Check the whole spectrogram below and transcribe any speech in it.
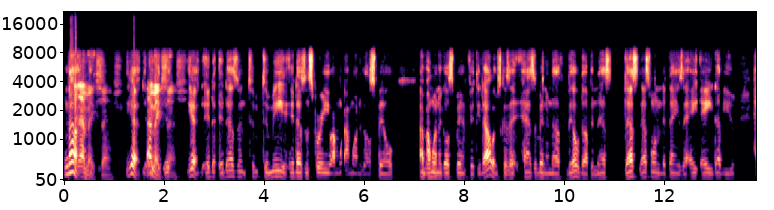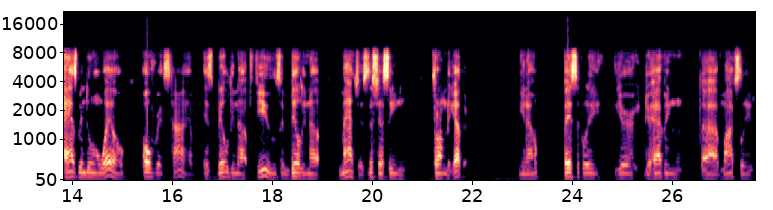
No, and that makes sense. yeah, That it, makes it, sense. yeah. It it doesn't to to me. It doesn't scream. I'm I'm going to go spill. I'm, I'm going to go spend fifty dollars because it hasn't been enough build up, and that's that's that's one of the things that AEW has been doing well over its time is building up feuds and building up matches. This just seemed thrown together. You know, basically you're you're having uh, Moxley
